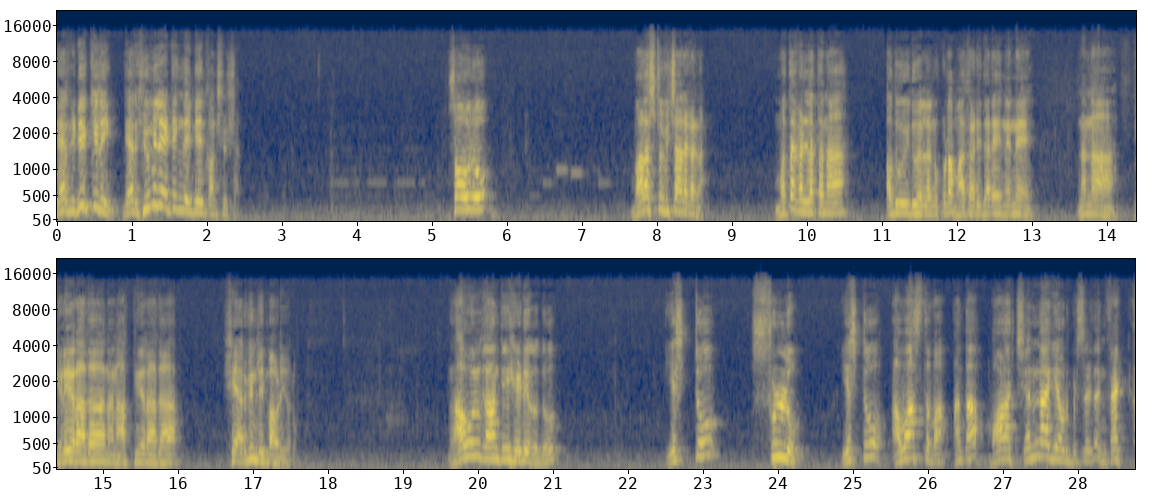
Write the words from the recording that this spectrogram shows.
they are ridiculing they are humiliating the Indian constitution so ಅವರು ಬಹಳಷ್ಟು ವಿಚಾರಗಳನ್ನ ಮತಗಳ್ಳತನ, ಅದು ಇದು ಎಲ್ಲನೂ ಕೂಡ ಮಾತಾಡಿದ್ದಾರೆ. ನಿನ್ನೆ ನನ್ನ ಗೆಳೆಯರಾದ ನನ್ನ ಆತ್ಮೀಯರಾದ ಶ್ರೀ ಅರವಿಂದ್ ಲಿಂಬಾವಳಿಯವರು. ರಾಹುಲ್ ಗಾಂಧಿ ಹೇಳಿರೋದು ಎಷ್ಟು ಸುಳ್ಳು ಎಷ್ಟು ಅವಾಸ್ತವ ಅಂತ ಬಹಳ ಚೆನ್ನಾಗಿ ಅವರು ಬಿಡಿಸಿದ್ದಾರೆ. ಇನ್ಫ್ಯಾಕ್ಟ್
